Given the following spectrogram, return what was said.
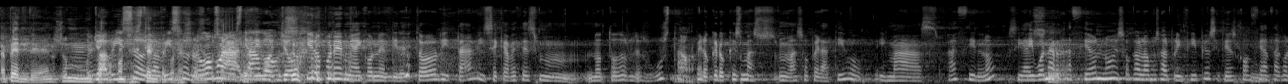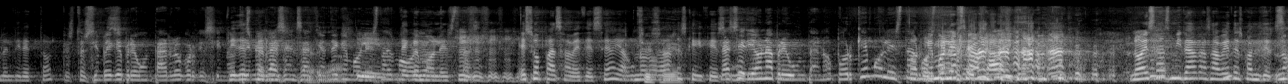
Depende, ¿eh? no son muy yo aviso, yo aviso. Luego o sea, yo, digo, yo quiero ponerme ahí con el director y tal, y sé que a veces mm, no todos les gusta, pero creo que es más, más operativo y más fácil, ¿no? Si hay buena relación, ¿no? Eso que hablamos al principio, si tienes confianza con el director. Esto siempre hay que preguntarlo porque si no Pides tienes la sensación de que molestas De que molestas. Eso pasa a veces, ¿eh? Hay algunos rodajes que dices... Esa sería una pregunta, ¿no? ¿Por qué molestas? ¿Por qué molestas? no esas miradas a veces cuando dices, no,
